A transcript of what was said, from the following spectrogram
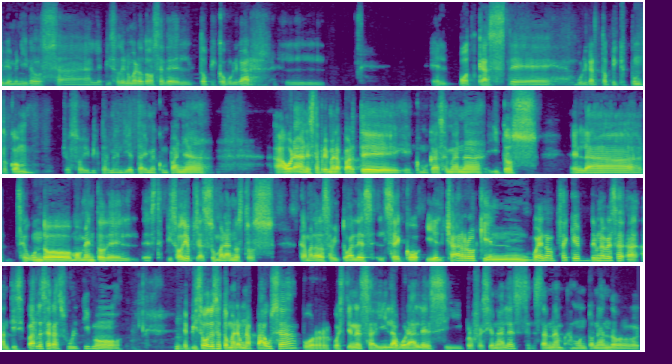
Y bienvenidos al episodio número 12 del Tópico Vulgar, el, podcast de vulgartopic.com. Yo soy Víctor Mendieta y me acompaña ahora en esta primera parte, como cada semana, Hitos. En el segundo momento del- de este episodio, pues ya se sumarán nuestros camaradas habituales, el Seco y el Charro, quien, bueno, pues hay que de una vez anticiparle, será su último episodio, se tomará una pausa por cuestiones ahí laborales y profesionales, se le están am- amontonando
